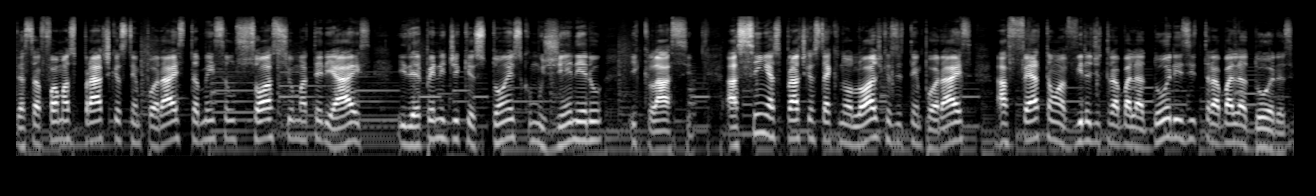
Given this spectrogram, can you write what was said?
Dessa forma, as práticas temporais também são sociomateriais e dependem de questões como gênero e classe. Assim, as práticas tecnológicas e temporais afetam a vida de trabalhadores e trabalhadoras.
